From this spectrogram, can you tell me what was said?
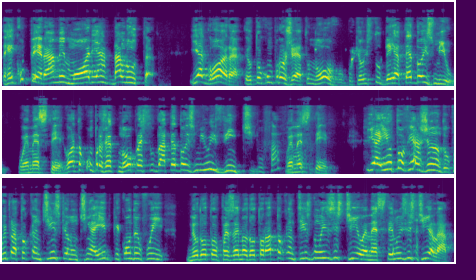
recuperar a memória da luta. E agora eu estou com um projeto novo, porque eu estudei até 2000 o MST. Agora estou com um projeto novo para estudar até 2020 o MST. E aí eu estou viajando, fui para Tocantins, que eu não tinha ido, porque quando eu fui meu doutor, fazer meu doutorado, Tocantins não existia, o MST não existia lá.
